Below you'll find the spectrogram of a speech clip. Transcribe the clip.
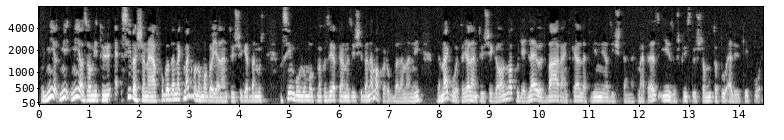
Hogy mi, mi, mi az, amit ő szívesen elfogad, ennek megvan a maga jelentőségeben. Most a szimbólumoknak az értelmezésében nem akarok belemenni, de megvolt a jelentősége annak, hogy egy leölt bárányt kellett vinni az Istennek, mert ez Jézus Krisztusra mutató előkép volt.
